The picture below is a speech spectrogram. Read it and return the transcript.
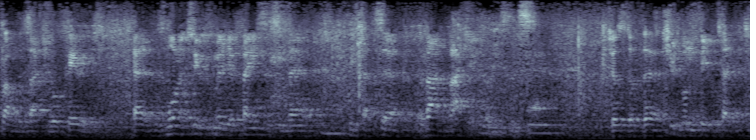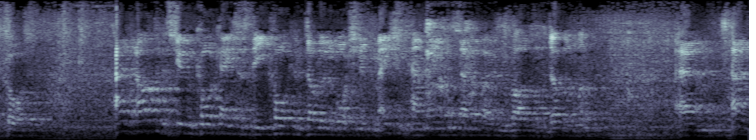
from this actual period. Uh, there's one or two familiar faces in there. I think that's uh, Ivana Bacik, for instance just up there. She was one of the people taken to court. And after the student court cases, the Cork and Dublin Abortion Information Campaign up. I was involved in the Dublin one. Um, and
